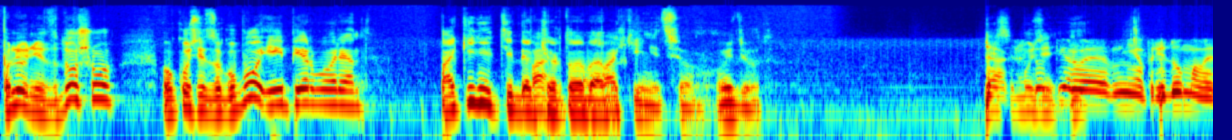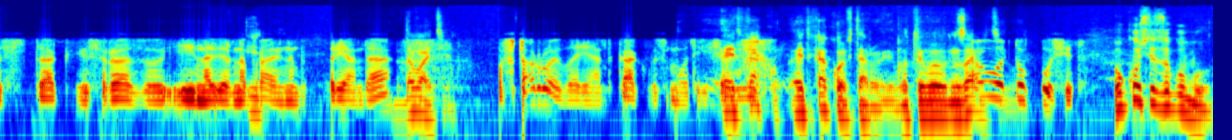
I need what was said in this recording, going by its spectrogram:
Плюнет в душу, укусит за губу. И первый вариант. Покинет тебя По- к чертовой бабушке. Покинет все, уйдет. Так, Если что музей- первое мне придумалось, так и сразу, и, наверное, И- правильный вариант, да? Давайте. Второй вариант, как вы смотрите? Это, как- это какой второй? Вот его А назовите. вот его. укусит. Укусит за губу.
